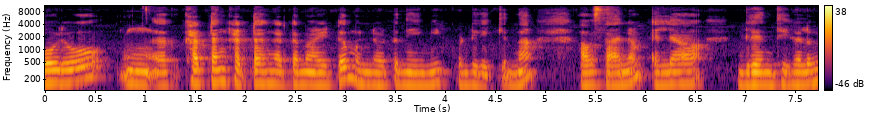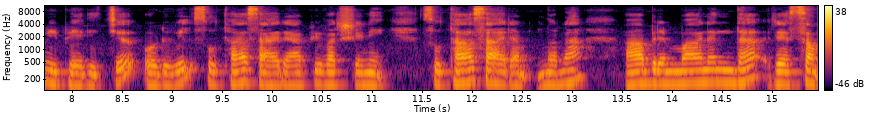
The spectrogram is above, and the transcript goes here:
ഓരോ ഘട്ടം ഘട്ടം ഘട്ടമായിട്ട് മുന്നോട്ട് നീങ്ങിക്കൊണ്ടിരിക്കുന്ന അവസാനം എല്ലാ ഗ്രന്ഥികളും വിഭേദിച്ച് ഒടുവിൽ സുധാസാരാഭിവർഷിണി. സുധാസാരം എന്ന് പറഞ്ഞാൽ ആ ബ്രഹ്മാനന്ദ രസം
